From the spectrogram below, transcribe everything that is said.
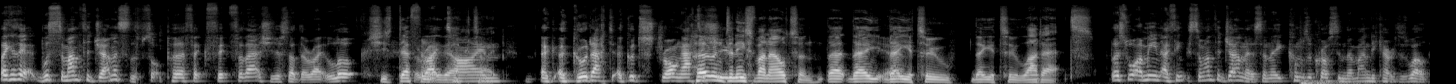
like I said, was Samantha Janus the sort of perfect fit for that? She just had the right look, She's definitely the right the time, a, a good act, a good strong attitude. Her and Denise Van Outen. They're they they're your two. They're your two ladettes. That's what I mean. I think Samantha Janus, and it comes across in the Mandy character as well,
